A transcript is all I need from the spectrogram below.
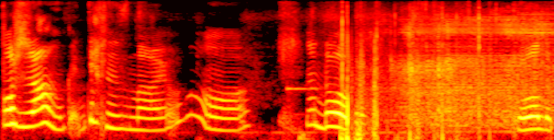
пожамкати, я не знаю. О, ну добре. Кролик.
